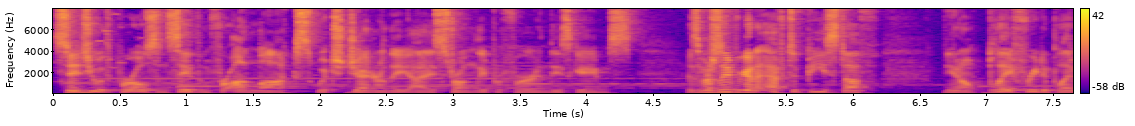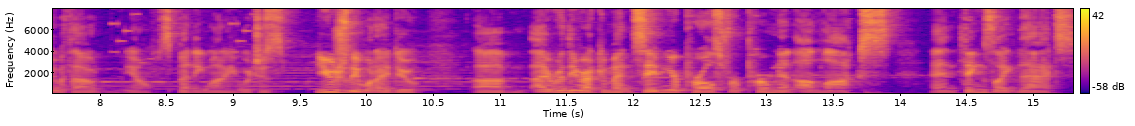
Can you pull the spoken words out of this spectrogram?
stingy with pearls and save them for unlocks, which generally I strongly prefer in these games. Especially if you're going to F2P stuff, you know, play free to play without, you know, spending money, which is usually what I do. Um, I really recommend saving your pearls for permanent unlocks and things like that.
